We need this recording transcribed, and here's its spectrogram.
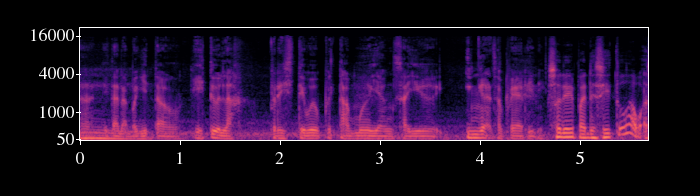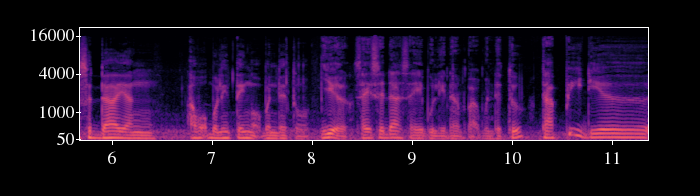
Ha, Dia tak nak bagi tahu. Itulah Peristiwa pertama yang saya Ingat sampai hari ni. So daripada situ awak sedar yang Awak boleh tengok benda tu? Ya, saya sedar saya boleh nampak benda tu. Tapi dia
